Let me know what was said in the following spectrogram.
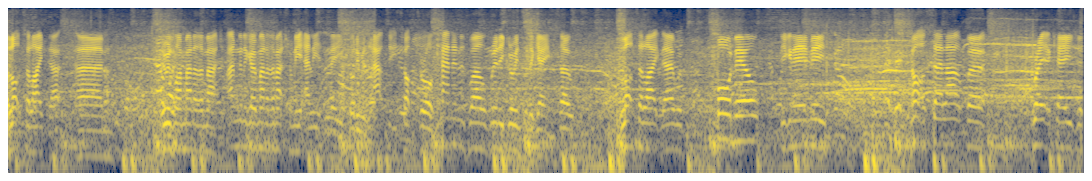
A lot to like that. Um, who was my man of the match? I'm going to go man of the match for me, Elliot Lee. Thought he was absolutely top draw. Cannon as well, really grew into the game. So, lots to like there. We're 4-0, if you can hear me. Not a sellout, but great occasion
